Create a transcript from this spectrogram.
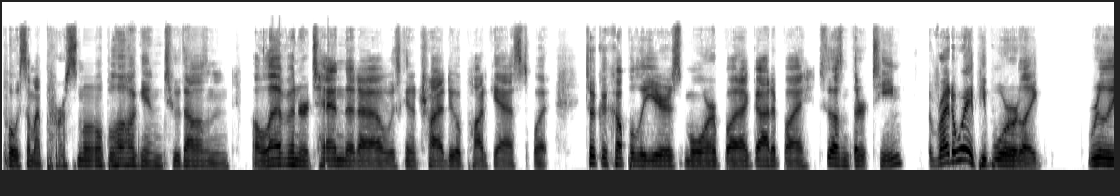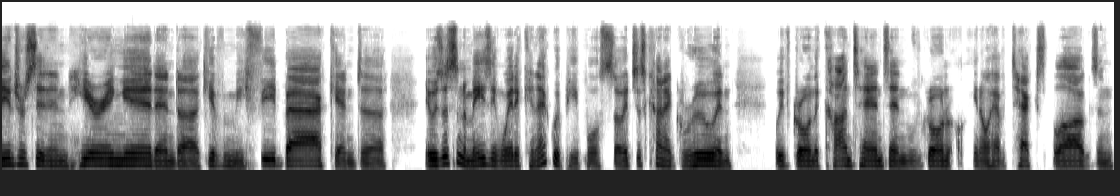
post on my personal blog in 2011 or 10 that I was going to try to do a podcast, but took a couple of years more. But I got it by 2013. Right away, people were like really interested in hearing it and uh, giving me feedback, and uh, it was just an amazing way to connect with people. So it just kind of grew and we've grown the content and we've grown you know have text blogs and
